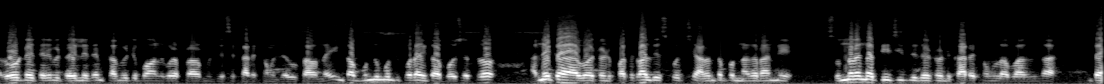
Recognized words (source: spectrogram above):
రోడ్లు అయితేనేమి రైళ్ళు అయితేనేమి కమ్యూనిటీ భవన్లు కూడా ప్రారంభం చేసే కార్యక్రమాలు జరుగుతూ ఉన్నాయి. ఇంకా ముందు ముందు కూడా ఇంకా భవిష్యత్తులో అనేక పథకాలు తీసుకొచ్చి అనంతపురం నగరాన్ని సుందరంగా తీర్చిదిద్దేటువంటి కార్యక్రమంలో భాగంగా ఇంకా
